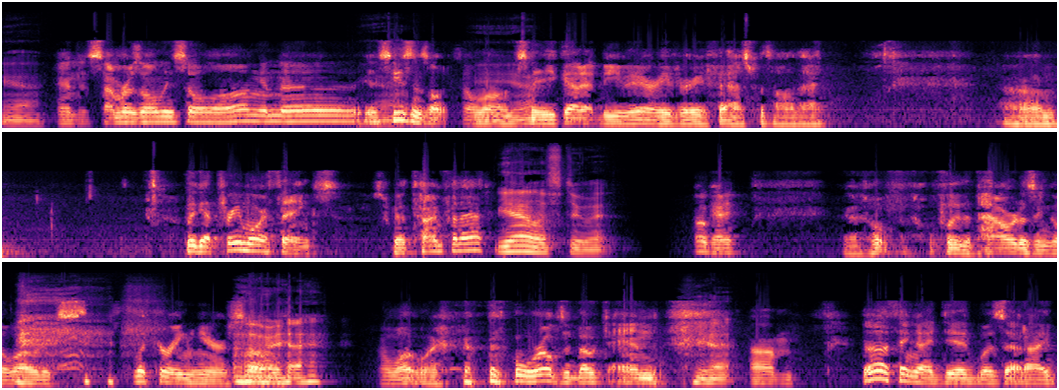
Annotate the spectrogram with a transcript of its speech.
Yeah. And the summer's only so long, and uh, Yeah. the season's only so long. Yeah. So you got to be very, very fast with all that. Um, we got three more things. So we got time for that? Yeah. Let's do it. Okay. Hope, hopefully the power doesn't go out. It's flickering here, so oh yeah. what we're, the world's about to end. Yeah. Um, another thing I did was that I,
